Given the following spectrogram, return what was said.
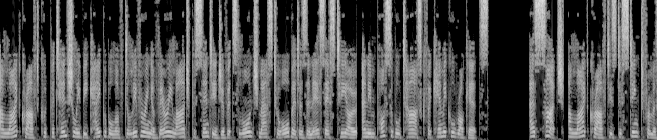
a lightcraft could potentially be capable of delivering a very large percentage of its launch mass to orbit as an SSTO, an impossible task for chemical rockets. As such, a lightcraft is distinct from a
